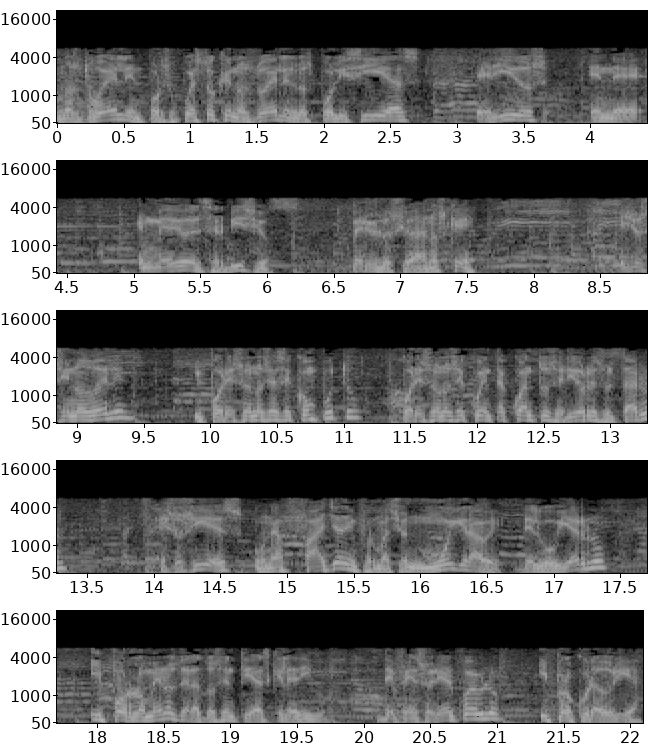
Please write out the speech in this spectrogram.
nos duelen, por supuesto que nos duelen los policías heridos en, eh, en medio del servicio. Pero ¿y los ciudadanos qué? ¿Ellos sí no duelen? ¿Y por eso no se hace cómputo? ¿Por eso no se cuenta cuántos heridos resultaron? Eso sí es una falla de información muy grave del gobierno y por lo menos de las dos entidades que le digo, Defensoría del Pueblo y Procuraduría,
